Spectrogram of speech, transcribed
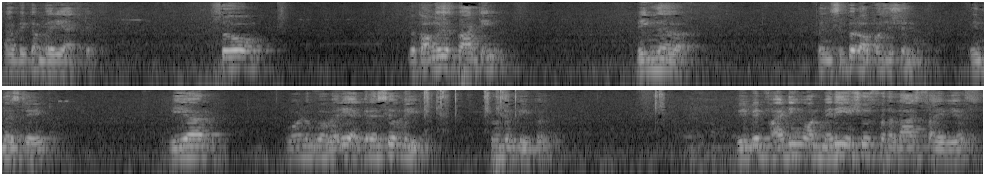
have become very active. So, the Congress party, being the principal opposition in the state, we are going to go very aggressively to the people. We've been fighting on many issues for the last five years.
